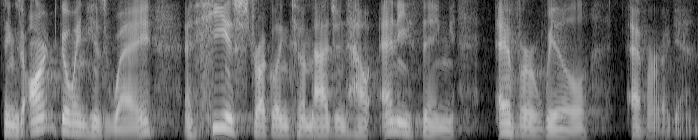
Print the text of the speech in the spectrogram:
Things aren't going his way, and he is struggling to imagine how anything ever will ever again.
